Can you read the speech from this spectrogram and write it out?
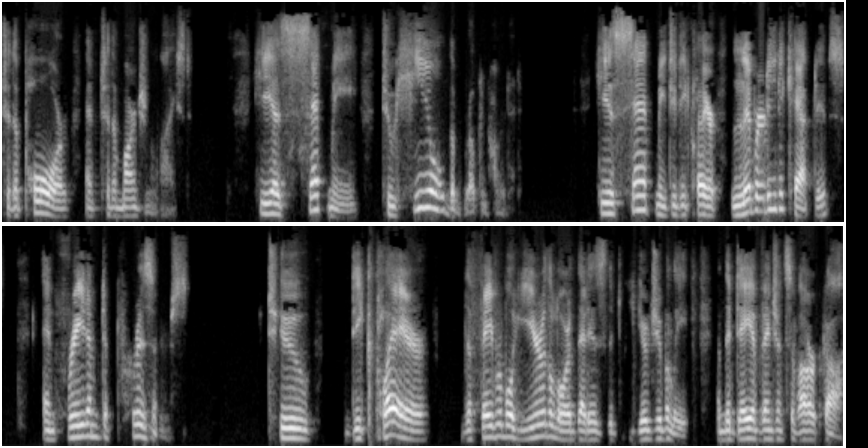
to the poor, and to the marginalized. He has sent me to heal the brokenhearted. He has sent me to declare liberty to captives and freedom to prisoners, to declare the favorable year of the Lord, that is the year of Jubilee, and the day of vengeance of our God,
